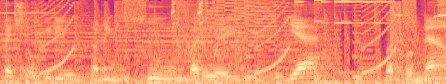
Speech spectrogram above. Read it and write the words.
special video coming soon by the way yeah but for now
